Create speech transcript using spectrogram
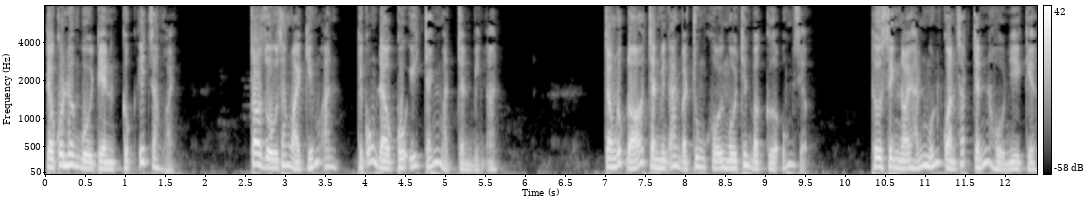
Tiểu cô nương bùi tiền cực ít ra ngoài Cho dù ra ngoài kiếm ăn Thì cũng đều cố ý tránh mặt Trần Bình An trong lúc đó, Trần Bình An và Trung Khôi ngồi trên bậc cửa uống rượu. Thư sinh nói hắn muốn quan sát chấn Hồ Nhi kia,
